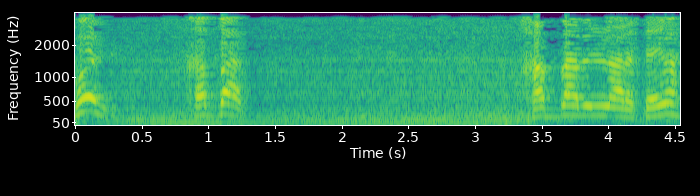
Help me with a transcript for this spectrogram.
قل. خباب. خباب اللي عرفت أيوه.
